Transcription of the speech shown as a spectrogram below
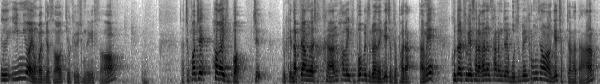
의미와 연관돼서 기억해 두시면 되겠어. 자, 첫 번째 화가의 기법. 즉 이렇게 납작납작한 화가의 기법을 드러내기에 적절하다. 다음에 고달프게 살아가는 사람들의 모습을 형상화하기에 적절하다.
